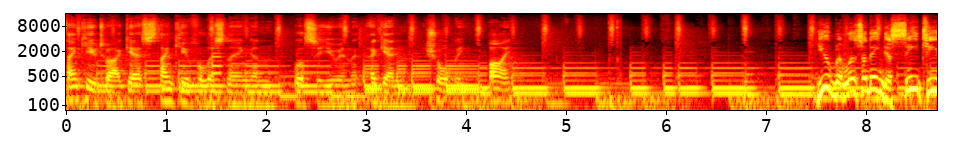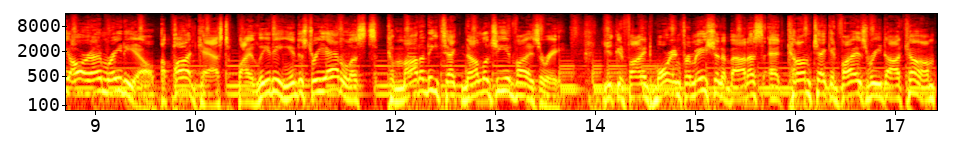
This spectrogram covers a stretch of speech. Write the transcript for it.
Thank you to our guests. Thank you for listening, and we'll see you in the, again shortly. Bye. You've been listening to CTRM Radio, a podcast by leading industry analysts Commodity Technology Advisory. You can find more information about us at comtechadvisory.com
